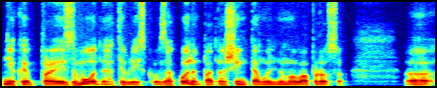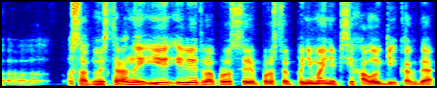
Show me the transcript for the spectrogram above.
некое производное от еврейского закона по отношению к тому или иному вопросу. Э, с одной стороны. И, или это вопросы просто понимания психологии, когда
